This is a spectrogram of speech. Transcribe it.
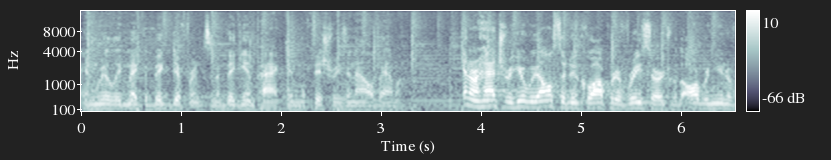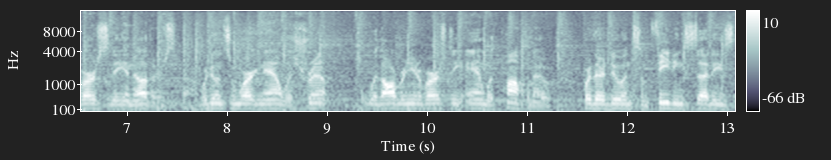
and really make a big difference and a big impact in the fisheries in Alabama. In our hatchery here, we also do cooperative research with Auburn University and others. Uh, we're doing some work now with shrimp with Auburn University and with pompano, where they're doing some feeding studies,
